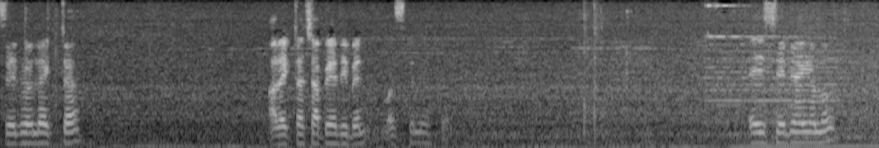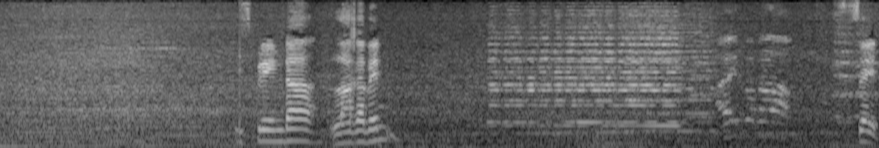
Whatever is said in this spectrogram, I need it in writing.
সেট হইল একটা। আরেকটা চাপিয়ে দিবেন। মাঝখানে। এই সেট হয়ে গেল। স্প্রিনটা লাগাবেন। সেট।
